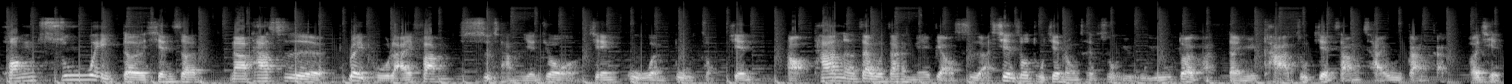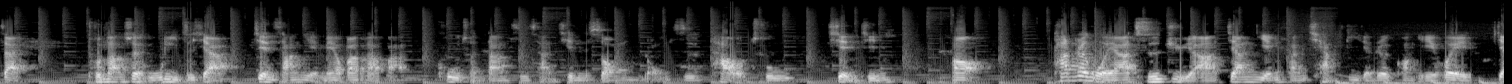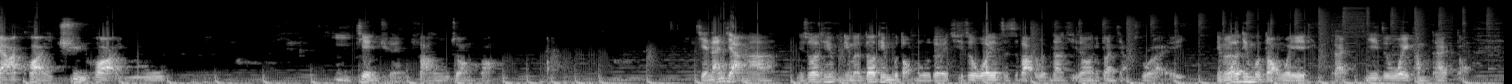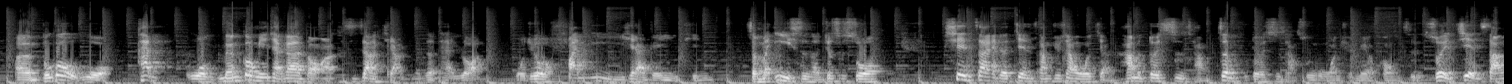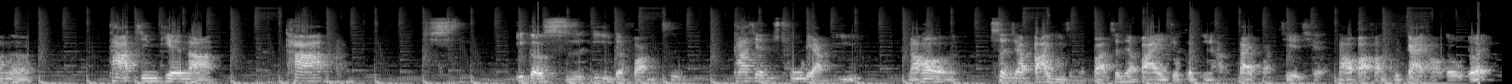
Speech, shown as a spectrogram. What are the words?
黄书卫的先生，那他是瑞普莱方市场研究兼顾问部总监。好，他呢在文章里面也表示啊，现收土建融成数与无余贷款等于卡住建商财务杠杆，而且在囤房税无力之下，建商也没有办法把库存当资产轻松融资套出现金。好。他认为啊，此举啊将延缓抢地的热况，也会加快去化于屋，以健全房屋状况。简单讲啊，你说听你们都听不懂对不对？其实我也只是把文章其中一段讲出来而已，你们都听不懂，我也听不太，一直我也看不太懂。嗯，不过我看我能够勉强看得懂啊，可是这样讲你们真的太乱了，我就翻译一下给你听。什么意思呢？就是说。现在的建商就像我讲，他们对市场，政府对市场数目完全没有控制，所以建商呢，他今天呢，他一个十亿的房子，他先出两亿，然后剩下八亿怎么办？剩下八亿就跟银行贷款借钱，然后把房子盖好，对不对？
